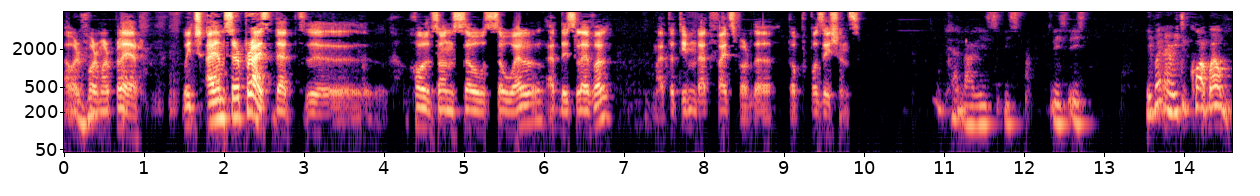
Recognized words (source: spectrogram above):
our mm-hmm. former player, which I am surprised that uh, holds on so so well at this level at a team that fights for the top positions. Yeah, no, he's, he's, he's, he's he went there. He did quite well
